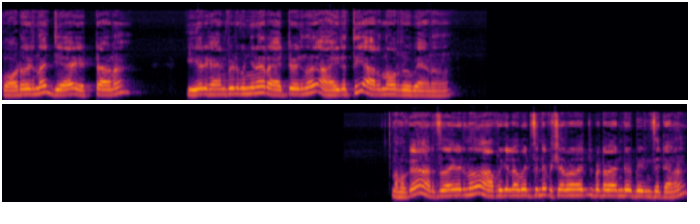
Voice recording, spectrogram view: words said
കോഡ് വരുന്നത് ജെ എട്ടാണ് ഈ ഒരു ഹാൻഡ് ഫീഡ് കുഞ്ഞിന് റേറ്റ് വരുന്നത് ആയിരത്തി അറുന്നൂറ് രൂപയാണ്. നമുക്ക് അടുത്തതായി വരുന്നത് ആഫ്രിക്കൻ ലോബേഡ്സിന്റെ ഫിഷർ വെറൈറ്റിയിൽപ്പെട്ട ഒരു ബ്രീഡിംഗ് ആണ്.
